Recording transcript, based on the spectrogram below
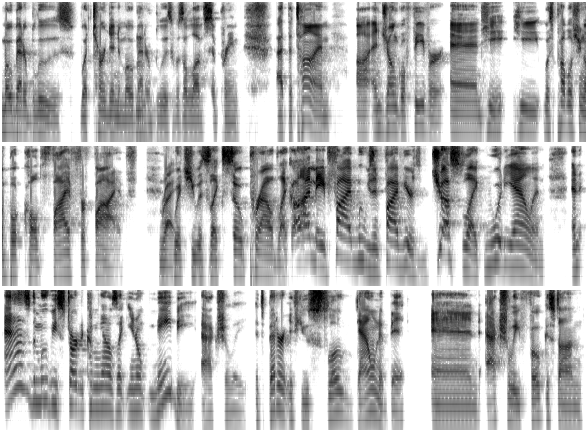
Mo Better Blues, what turned into Mo Better Mhm. Blues was a Love Supreme at the time, uh, and Jungle Fever. And he he was publishing a book called Five for Five, Right. which he was like so proud, like, oh, I made five movies in five years, just like Woody Allen. And as the movies started coming out, I was like, you know, maybe actually it's better if you slow down a bit and actually focused on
